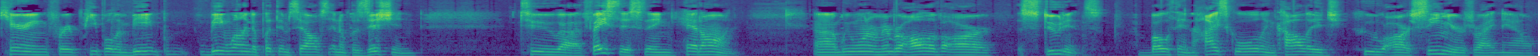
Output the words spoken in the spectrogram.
caring for people and being being willing to put themselves in a position to uh, face this thing head on. Um, we want to remember all of our students, both in high school and college, who are seniors right now.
